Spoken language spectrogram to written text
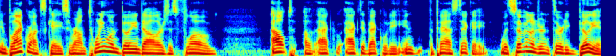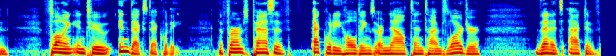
in BlackRock's case, around $21 billion has flown out of act- active equity in the past decade, with 730 billion flowing into indexed equity. The firm's passive equity holdings are now 10 times larger than its active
